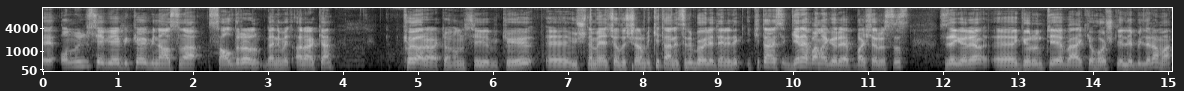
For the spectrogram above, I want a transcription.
e, 10. seviye bir köy binasına saldıralım ganimet ararken. Köy ararken 10. seviye bir köyü e, üçlemeye çalışalım. İki tanesini böyle denedik. İki tanesi gene bana göre başarısız. Size göre e, görüntüye belki hoş gelebilir ama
